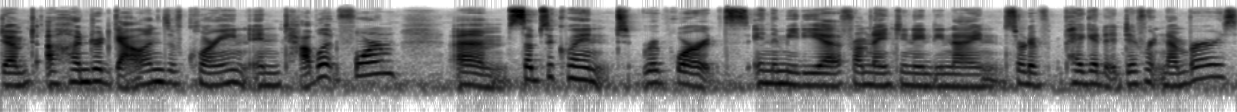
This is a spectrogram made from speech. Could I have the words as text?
dumped 100 gallons of chlorine in tablet form Um, subsequent reports in the media from 1989 sort of peg it at different numbers,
